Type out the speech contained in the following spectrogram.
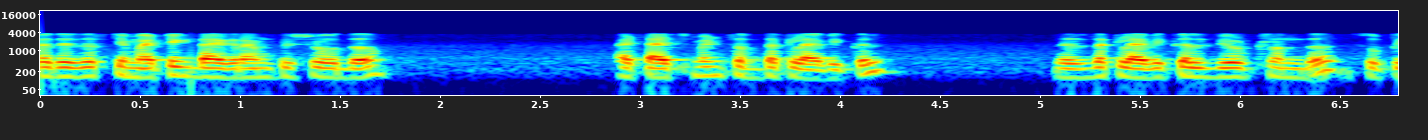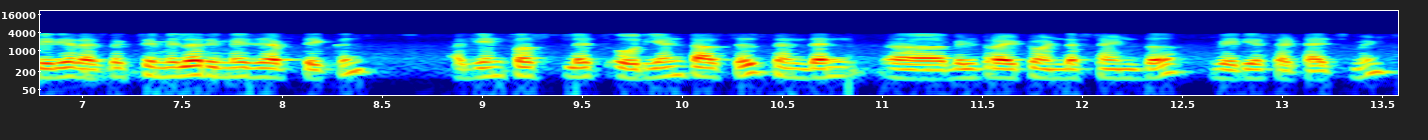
Here there is a schematic diagram to show the attachments of the clavicle. This is the clavicle viewed from the superior aspect. Similar image I have taken. Again, first let's orient ourselves and then uh, we'll try to understand the various attachments.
